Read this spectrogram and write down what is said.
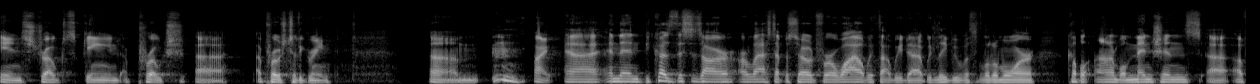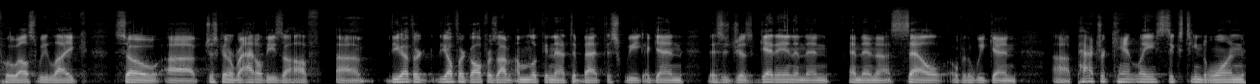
in strokes gained approach uh, approach to the green. Um, all right, uh, and then because this is our our last episode for a while, we thought we'd uh, we'd leave you with a little more, a couple honorable mentions uh, of who else we like. So uh, just gonna rattle these off. Uh, the other the other golfers I'm, I'm looking at to bet this week. Again, this is just get in and then and then uh, sell over the weekend. Uh, Patrick Cantlay, sixteen to one.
